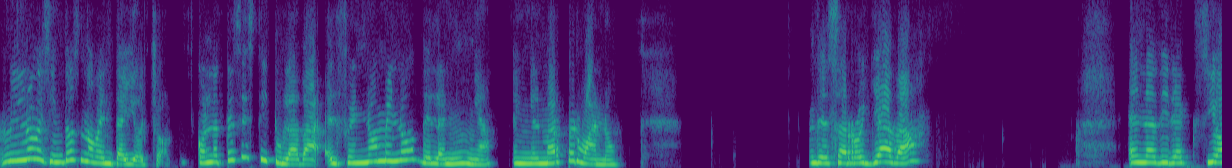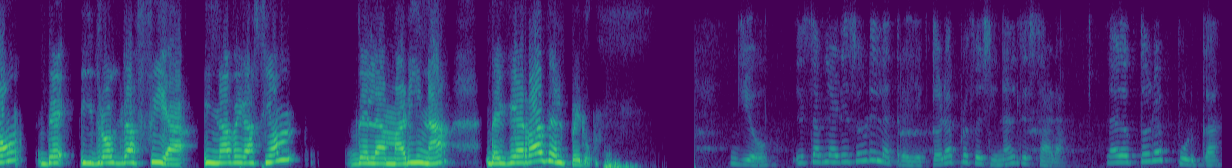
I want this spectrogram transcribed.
1998, con la tesis titulada El fenómeno de la niña en el mar peruano, desarrollada en la Dirección de Hidrografía y Navegación de la Marina de Guerra del Perú. Yo les hablaré sobre la trayectoria profesional de Sara. La doctora Purka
